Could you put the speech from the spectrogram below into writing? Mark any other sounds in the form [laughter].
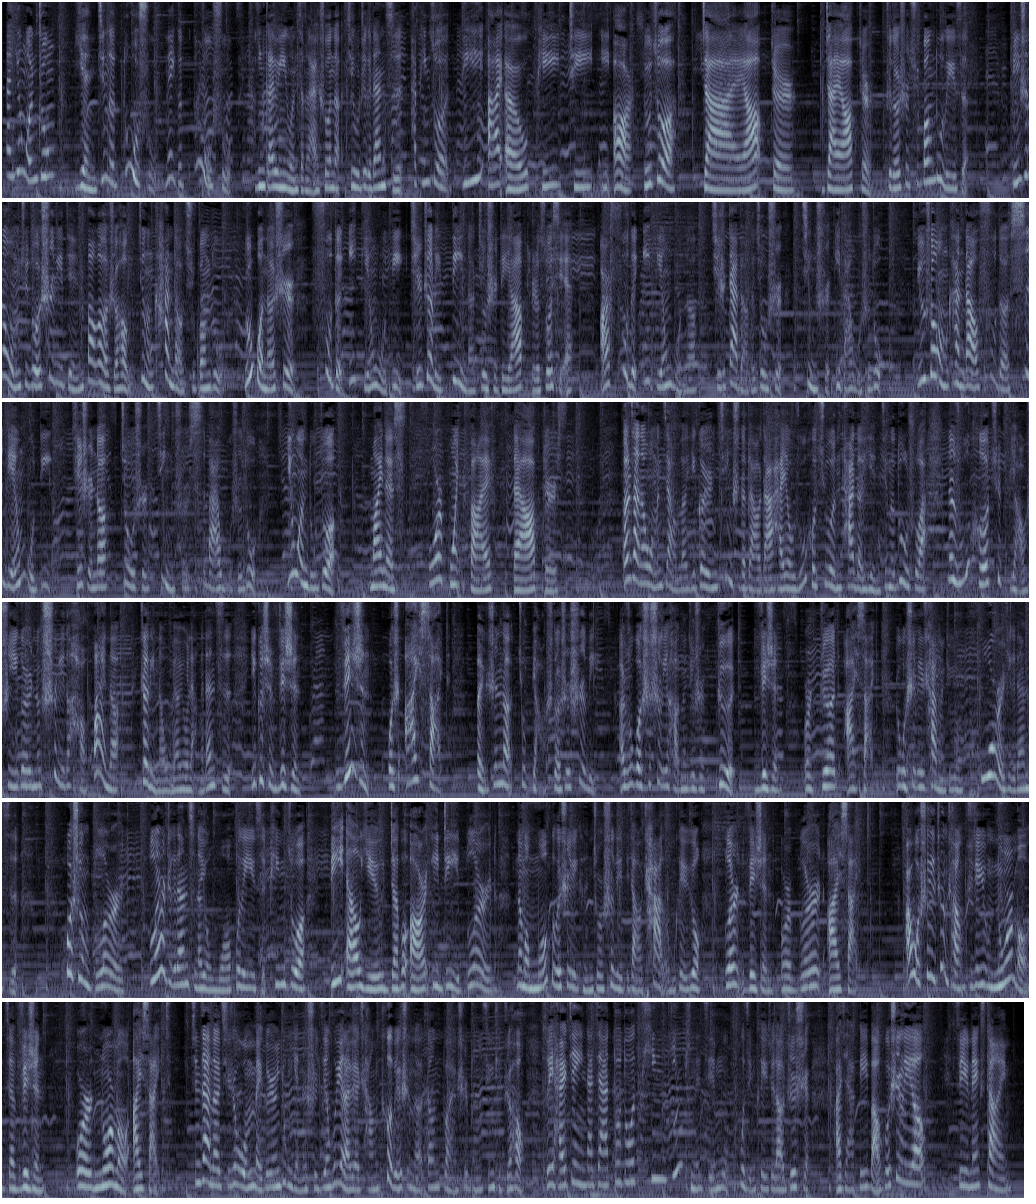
那英文中眼镜的度数，那个度数应该用英文怎么来说呢？记住这个单词，它拼作 d i o p t e r，读作 diopter。diopter 指的是屈光度的意思。平时呢，我们去做视力检验报告的时候，就能看到屈光度。如果呢是负的一点五 d，其实这里 d 呢就是 dioptr 的缩写，而负的一点五呢，其实代表的就是近视一百五十度。比如说，我们看到负的四点五 d，其实呢就是近视四百五十度，英文读作 minus four point five diopters。刚才呢我们讲了一个人近视的表达，还有如何去问他的眼睛的度数啊。那如何去表示一个人的视力的好坏呢？这里呢我们要用两个单词，一个是 vision，vision 或是 eyesight，本身呢就表示的是视力，啊如果是视力好，那就是 good vision。or good eyesight。如果视力差呢，就用 poor 这个单词，或是用 blurred。blurred 这个单词呢有模糊的意思，拼作 b l u double r e d blurred。那么模糊的视力可能就是视力比较差的，我们可以用 blurred vision or blurred eyesight。而我视力正常，直接用 normal 加 vision or normal eyesight。 现在呢，其实我们每个人用眼的时间会越来越长，特别是呢，当短视频兴起之后，所以还是建议大家多多听音频的节目，不仅可以学到知识，而且还可以保护视力哦。See you next time.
